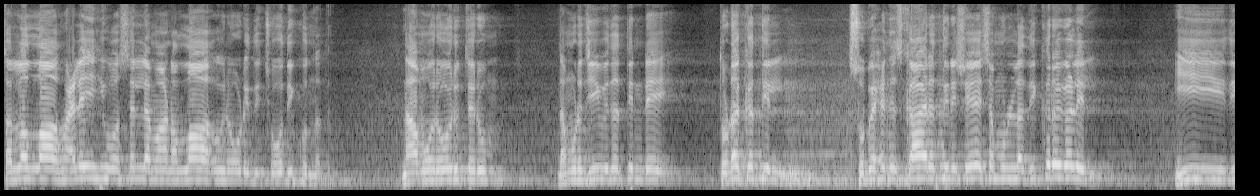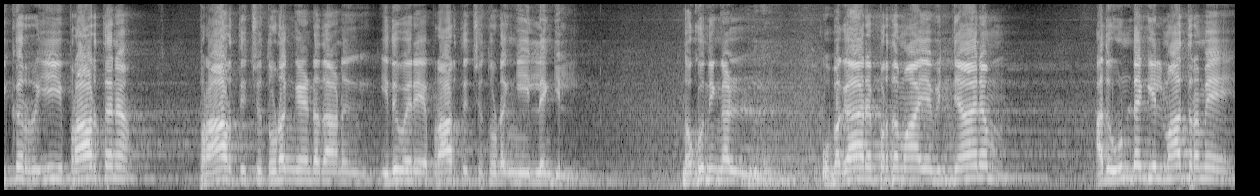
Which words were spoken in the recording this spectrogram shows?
സല്ലല്ലാഹു അലൈഹി വസല്ലമാണ് അള്ളാഹുവിനോട് ഇത് ചോദിക്കുന്നത്. നാം ഓരോരുത്തരും നമ്മുടെ ജീവിതത്തിന്റെ തുടക്കത്തിൽ സുബഹ നിസ്കാരത്തിന് ശേഷമുള്ള ദിക്കറുകളിൽ ഈ ദിക്കർ ഈ പ്രാർത്ഥന പ്രാർത്ഥിച്ചു തുടങ്ങേണ്ടതാണ്. ഇതുവരെ പ്രാർത്ഥിച്ചു തുടങ്ങിയില്ലെങ്കിൽ. നോക്കൂ നിങ്ങൾ ഉപകാരപ്രദമായ വിജ്ഞാനം അത് ഉണ്ടെങ്കിൽ മാത്രമേ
